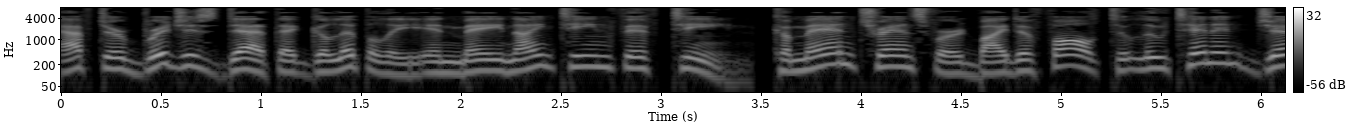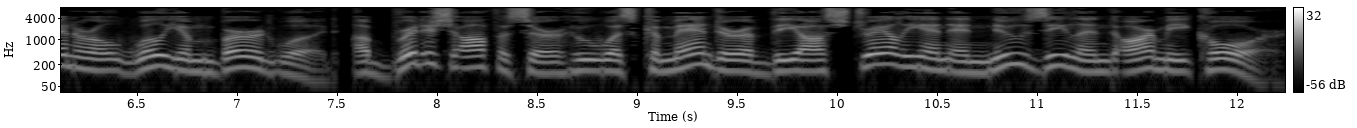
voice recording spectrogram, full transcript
After Bridges' death at Gallipoli in May 1915, command transferred by default to Lieutenant General William Birdwood, a British officer who was commander of the Australian and New Zealand Army Corps.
